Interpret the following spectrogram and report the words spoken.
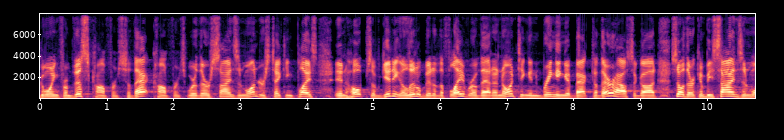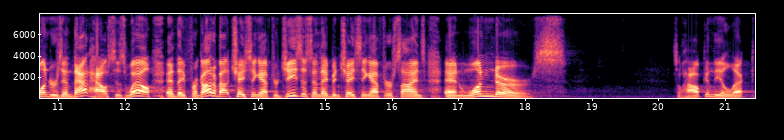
going from this conference to that conference where there are signs and wonders taking place in hopes of getting a little bit of the flavor of that anointing and bringing it back to their house of God so there can be signs and wonders in that house as well. And they forgot about chasing after Jesus and they've been chasing after signs and wonders. So, how can the elect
